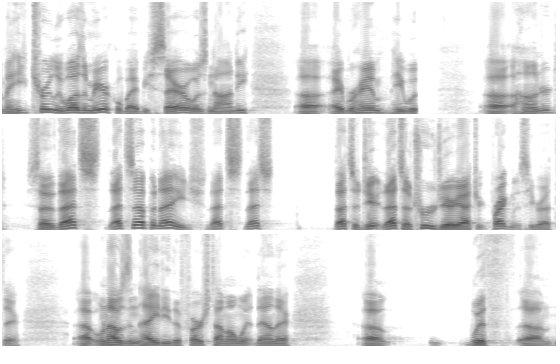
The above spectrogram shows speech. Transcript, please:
I mean, he truly was a miracle baby. Sarah was 90. Uh, Abraham, he was uh, 100. So that's that's up in age. That's that's that's a that's a true geriatric pregnancy right there. Uh, when I was in Haiti the first time I went down there, uh, with um,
